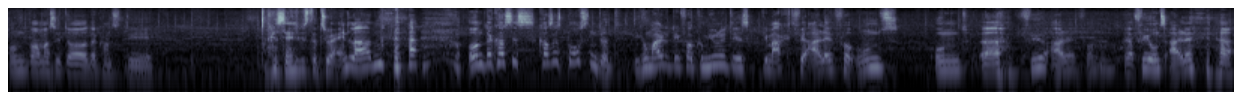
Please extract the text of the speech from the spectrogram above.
und wenn man sich da, da kannst du die selbst dazu einladen und da kannst du es, kannst es posten dort. Die Humaldo TV Community ist gemacht für alle von uns und äh, für alle von ja, für uns alle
